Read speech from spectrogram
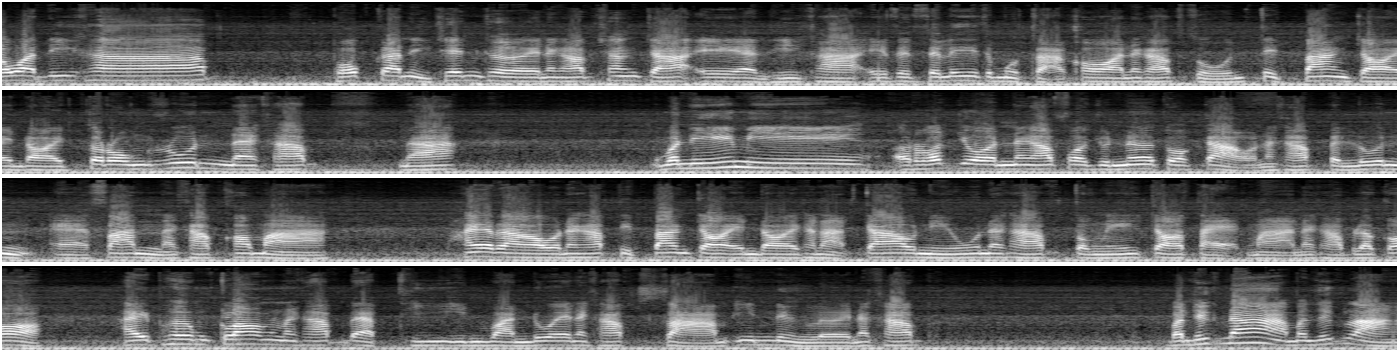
สวัสดีครับ พบกันอีกเช่นเคยนะครับ ช่างจ้า A&T Car a c c e s s o r y สมุทรสาครนะครับ ศูนย์ติดตั้งจอ Android ตรงรุ่นนะครับนะ วันนี้มีรถยนต์นะครับ Fortuner ตัวเก่านะครับ เป็นรุ่น Air สั้นนะครับ เข้ามาให้เรานะครับ ติดตั้งจอ Android ขนาด 9 นิ้วนะครับ ตรงนี้จอแตกมานะครับ แล้วก็ให้เพิ่มกล้องนะครับ แบบ T in 1ด้วยนะครับ3 in 1เลยนะครับ บันทึกหน้าบันทึกหลัง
